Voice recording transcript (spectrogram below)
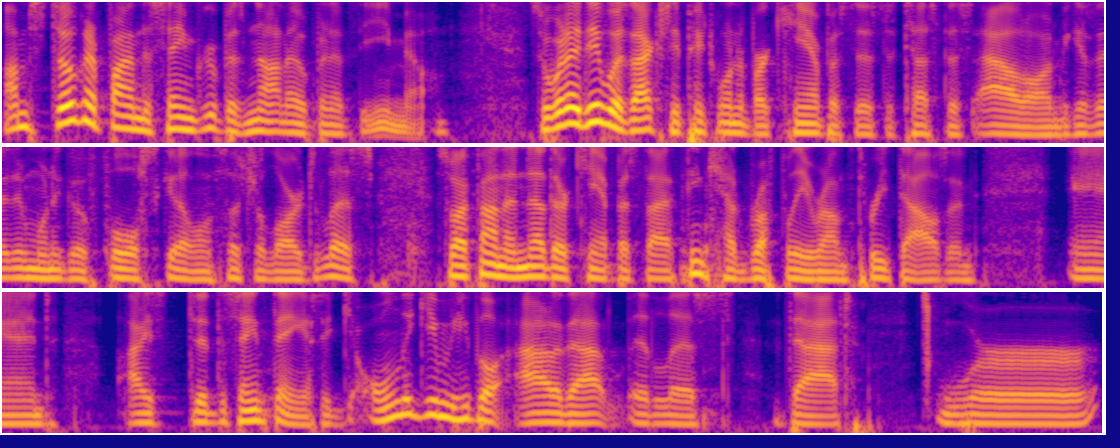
I'm still going to find the same group as not open up the email. So what I did was actually picked one of our campuses to test this out on because I didn't want to go full scale on such a large list. So I found another campus that I think had roughly around 3,000. And I did the same thing. I said, only give me people out of that list that were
